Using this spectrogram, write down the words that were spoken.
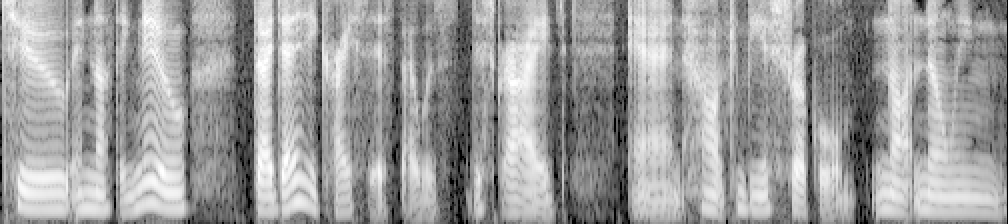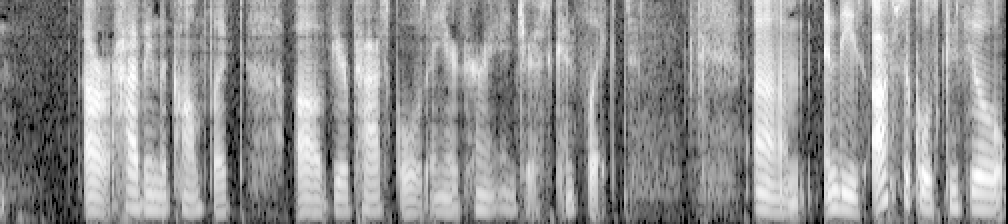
to and nothing new, the identity crisis that was described and how it can be a struggle not knowing or having the conflict of your past goals and your current interests conflict. Um, and these obstacles can feel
